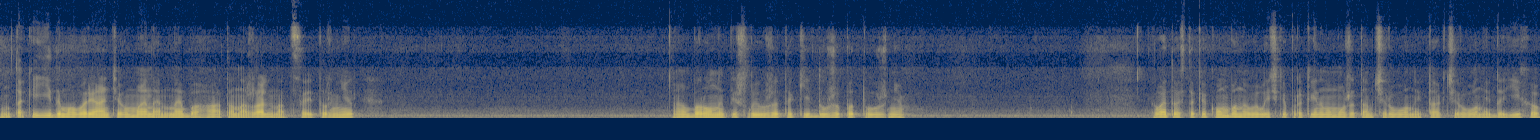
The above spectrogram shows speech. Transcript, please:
Ну так і їдемо. Варіантів в мене небагато, на жаль, на цей турнір. Оборони пішли вже такі дуже потужні. Давайте ось таке комбо невеличке прокинемо. Може там червоний. Так, червоний доїхав.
